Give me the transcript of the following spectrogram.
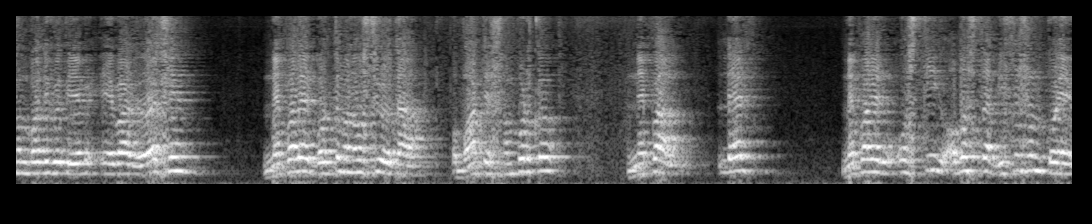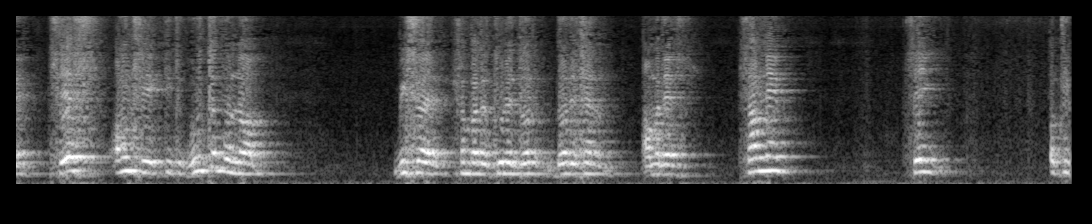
সম্পাদকতে এবার রয়েছে নেপালের বর্তমান অস্থিরতা ও ভারতের সম্পর্ক, নেপালের নেপালের অস্থির অবস্থা বিশ্লেষণ করে শেষ অংশে কিছু গুরুত্বপূর্ণ বিষয় সম্পাদক তুলে ধর- ধরেছেন আমাদের সামনে। সেই অতি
